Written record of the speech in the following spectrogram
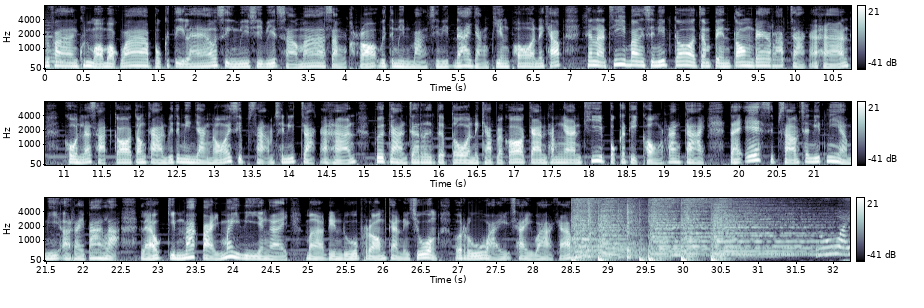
คุณฟังคุณหมอบอกว่าปกติแล้วสิ่งมีชีวิตสามารถสังเคราะห์วิตามินบางชนิดได้อย่างเพียงพอนะครับ ขณะที่บางชนิดก็จำเป็นต้องได้รับจากอาหาร คนและสัตว์ก็ต้องการวิตามินอย่างน้อย 13 ชนิดจากอาหาร เพื่อการเจริญเติบโตนะครับ แล้วก็การทำงานที่ปกติของร่างกาย แต่เอ๊ะ13 ชนิดเนี่ยมีอะไรบ้างล่ะ แล้วกินมากไปไม่ดียังไง มาเรียนรู้พร้อมกันในช่วง รู้ไว้ใช่ว่าครับ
